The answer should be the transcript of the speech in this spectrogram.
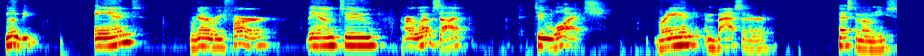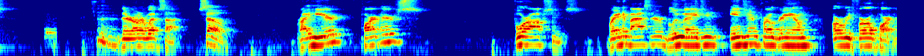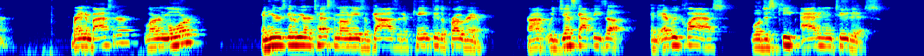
movie, and we're going to refer them to our website to watch brand ambassador testimonies that are on our website. So, right here, partners, four options brand ambassador, blue agent, engine program, or referral partner. Brand ambassador, learn more. And here's going to be our testimonies of guys that have came through the program. Right? We just got these up. And every class will just keep adding to this.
